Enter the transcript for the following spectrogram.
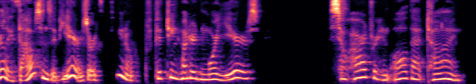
really thousands of years or, you know, 1500 and more years. So hard for him all that time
